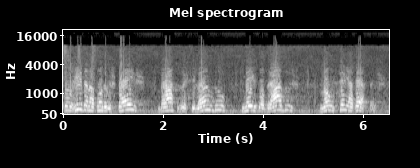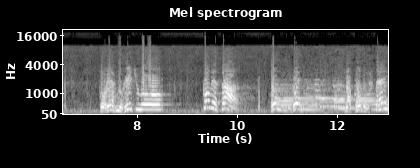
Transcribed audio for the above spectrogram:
Corrida na ponta dos pés, braços oscilando, meio dobrados, mãos semi-abertas. Correr no ritmo. Começar! Um, dois. Na ponta dos pés.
